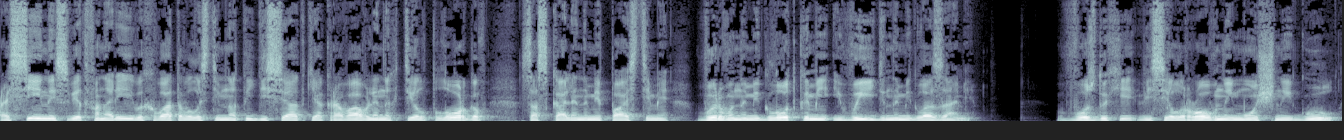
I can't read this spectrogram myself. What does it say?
Рассеянный свет фонарей выхватывал из темноты десятки окровавленных тел плоргов со скаленными пастями, вырванными глотками и выеденными глазами. В воздухе висел ровный мощный гул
